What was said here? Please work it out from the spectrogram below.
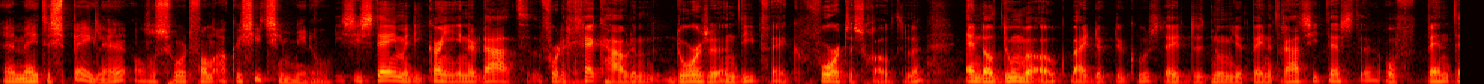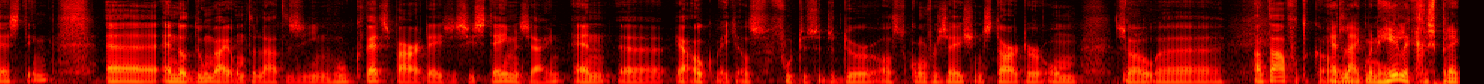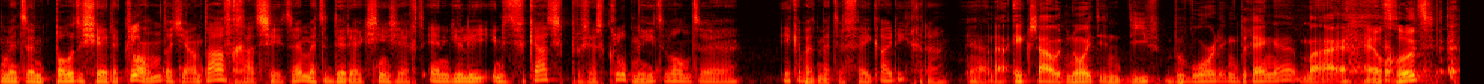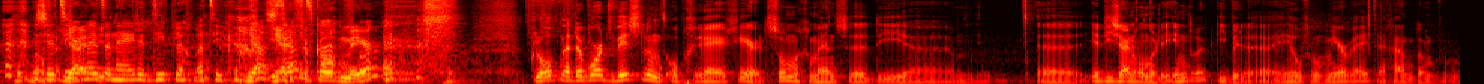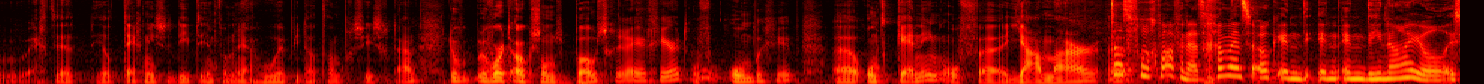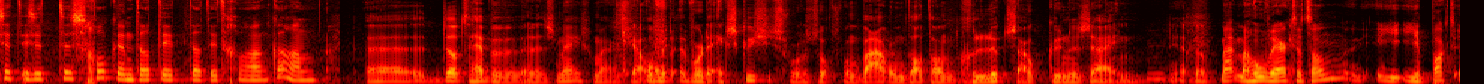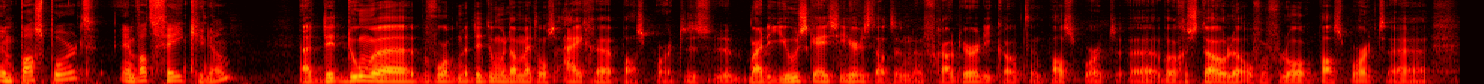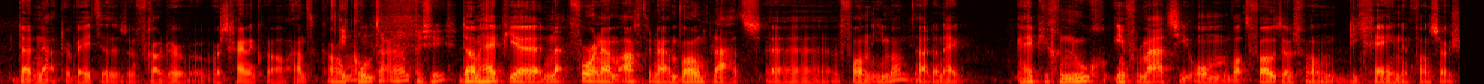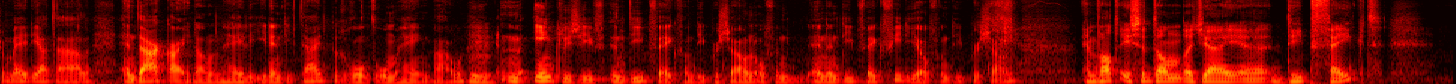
uh, mee te spelen als een soort van acquisitiemiddel. Die systemen die kan je inderdaad voor de gek houden door ze een deepfake voor te schotelen. En dat doen we ook bij DuckDuckGoose. Dat, dat noem je penetratietesten of pentesting. Uh, en dat doen wij om te laten zien hoe kwetsbaar deze systemen zijn. En uh, ja, ook een beetje als voet tussen de deur, als conversation starter om zo uh, aan tafel te komen. Het lijkt me een heerlijk gesprek met een potentiële klant dat je aan tafel gaat zitten met de directie en zegt en jullie identificatieproces klopt niet, want ik heb het met een fake ID gedaan. Ja, nou, ik zou het nooit in die bewoording brengen, maar... Heel goed. We zitten hier met een hele diplomatieke gast. Ja, jij verkoopt meer. Klopt, nou, er wordt wisselend op gereageerd. Sommige mensen die, uh, ja, die zijn onder de indruk, die willen heel veel meer weten en gaan dan echt heel technische diepte in van ja, hoe heb je dat dan precies gedaan. Er, er wordt ook soms boos gereageerd of onbegrip, uh, ontkenning of uh, ja maar. Dat vroeg me af inderdaad. Gaan mensen ook in, in, in denial? Is het, is het te schokkend dat dit, dat dit gewoon kan? Uh, dat hebben we wel eens meegemaakt. Ja, of er worden excuses voor gezocht van waarom dat dan gelukt zou kunnen zijn. Ja, dat... maar, maar hoe werkt het dan? Je, je pakt een paspoort en wat fake je dan? Nou, dit doen we bijvoorbeeld dit doen we dan met ons eigen paspoort. Dus, uh, maar de use case hier is dat een, een fraudeur die koopt een paspoort, uh, gestolen of een verloren paspoort. Uh, daar, nou, daar weet de fraudeur waarschijnlijk wel aan te komen. Die komt eraan, precies. Dan heb je voornaam, achternaam, woonplaats van iemand. Nou, dan heb heb je genoeg informatie om wat foto's van diegene van social media te halen. En daar kan je dan een hele identiteit rondomheen bouwen. Hmm. Inclusief een deepfake van die persoon of een, en een deepfake video van die persoon. En wat is het dan dat jij uh, deepfaked?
